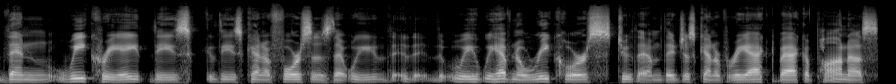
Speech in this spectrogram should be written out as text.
then we create these these kind of forces that we we we have no recourse to them. They just kind of react back upon us,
